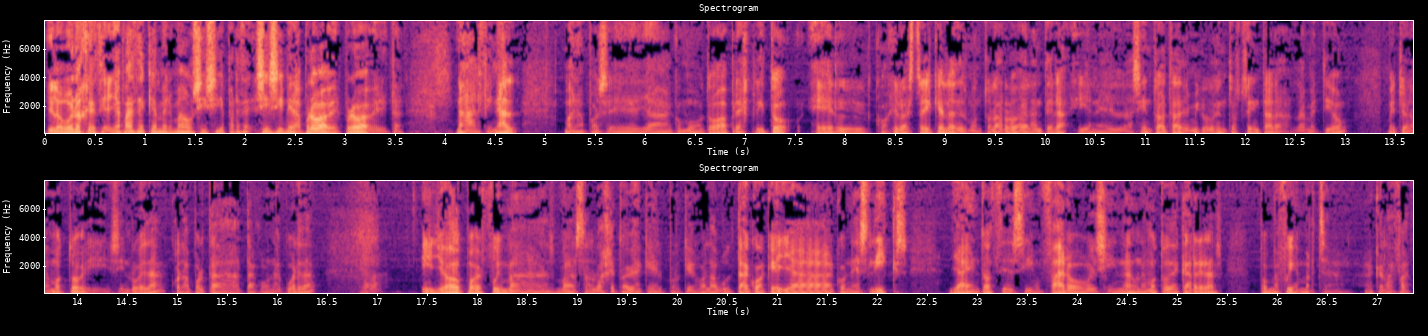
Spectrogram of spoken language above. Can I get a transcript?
Y lo bueno es que decía, ya parece que ha mermado, sí, sí, parece, sí, sí, mira, prueba a ver, prueba a ver y tal. Nada, al final, bueno, pues eh, ya como todo ha prescrito, él cogió la Striker, le desmontó la rueda delantera y en el asiento de atrás del micro 230 la, la metió, metió la moto y sin rueda, con la puerta atada con una cuerda. Ya va. Y yo pues fui más, más salvaje todavía que él, porque con la Bultaco aquella, con slicks, ya entonces sin faro y sin nada, una moto de carreras, pues me fui en marcha a Calafat.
